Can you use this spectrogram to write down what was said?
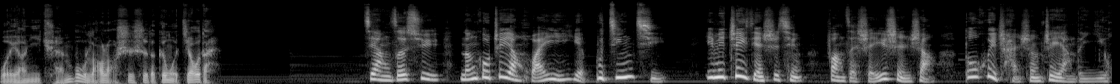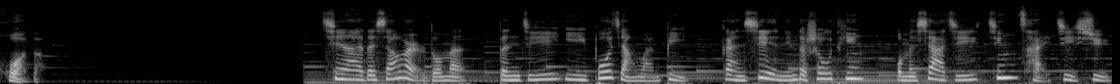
我要你全部老老实实的跟我交代。蒋泽旭能够这样怀疑也不惊奇，因为这件事情放在谁身上都会产生这样的疑惑的。亲爱的小耳朵们，本集已播讲完毕，感谢您的收听，我们下集精彩继续。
